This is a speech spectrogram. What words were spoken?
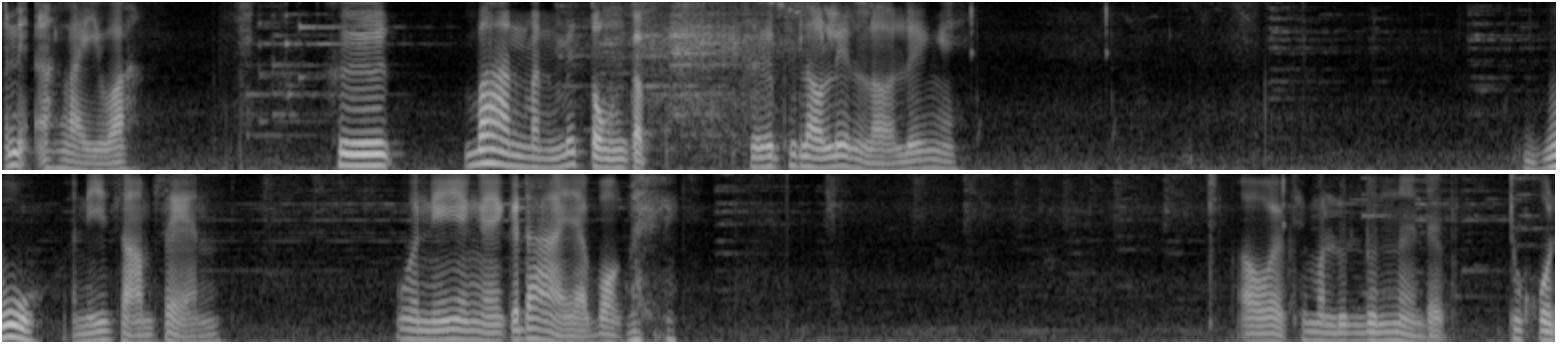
อันนี้อะไรวะ คือบ้านมันไม่ตรงกับเซิร์ฟที่เราเล่นหรอหรือไงวู้อันนี้สามแสนวันนี้ยังไงก็ได้อะบอกเลย เอาแบบที่มันลุ้นๆหน่อยแบบทุกคน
